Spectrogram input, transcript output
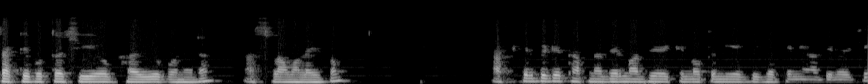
চাকরি প্রত্যাশী ও ভাই ও বোনেরা, আসসালামু আলাইকুম। আজকের ভিডিওতে আপনাদের মাঝে একটি নতুন নিয়োগ বিজ্ঞপ্তি নিয়ে হাজির হয়েছি।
